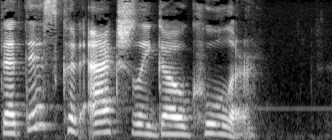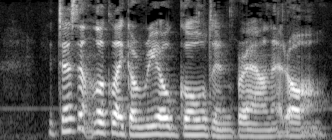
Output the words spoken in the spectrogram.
that this could actually go cooler. It doesn't look like a real golden brown at all.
